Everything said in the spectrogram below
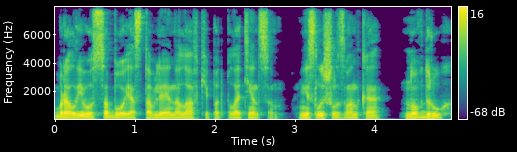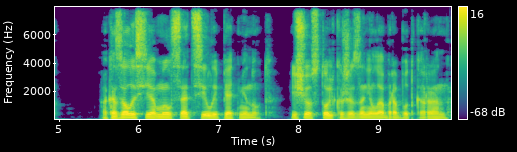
Брал его с собой, оставляя на лавке под полотенцем. Не слышал звонка, но вдруг Оказалось, я мылся от силы пять минут. Еще столько же заняла обработка ран.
